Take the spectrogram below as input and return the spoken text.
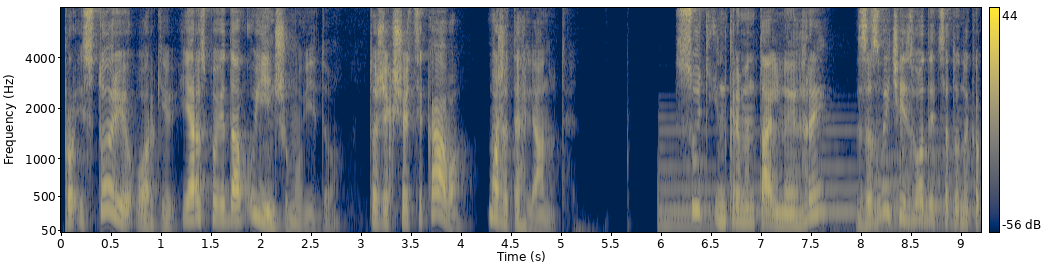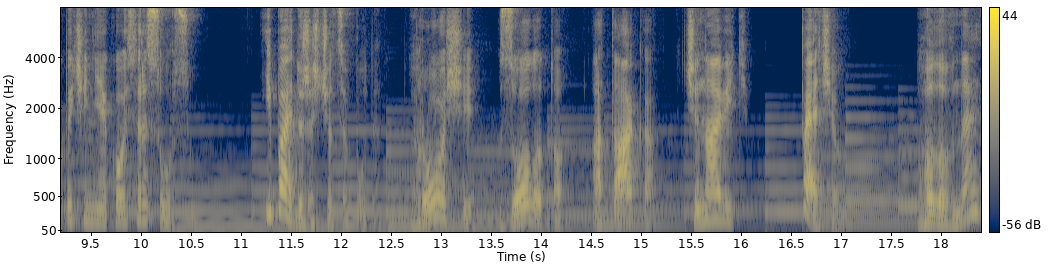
Про історію орків я розповідав у іншому відео, тож, якщо цікаво, можете глянути. Суть інкрементальної гри зазвичай зводиться до накопичення якогось ресурсу. І байдуже, що це буде: гроші, золото, атака чи навіть печиво. Головне,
